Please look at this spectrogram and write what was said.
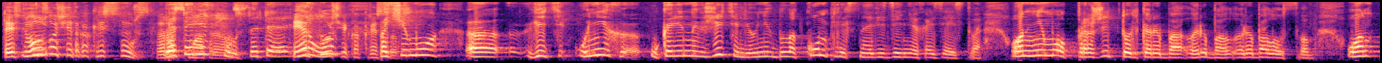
То есть в любом случае это как ресурс Это ресурс. Это в первую ресурс. очередь как ресурс. Почему? Э, ведь у них, у коренных жителей, у них было комплексное ведение хозяйства. Он не мог прожить только рыба, рыба, рыболовством. Он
